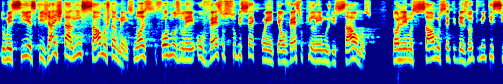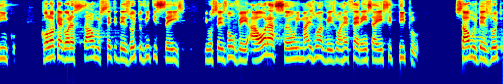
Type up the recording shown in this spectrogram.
do Messias que já está ali em Salmos também. Se nós formos ler o verso subsequente ao verso que lemos de Salmos, nós lemos Salmos 118, 25. Coloque agora Salmos 118, 26, que vocês vão ver a oração e mais uma vez uma referência a esse título. Salmos 18,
